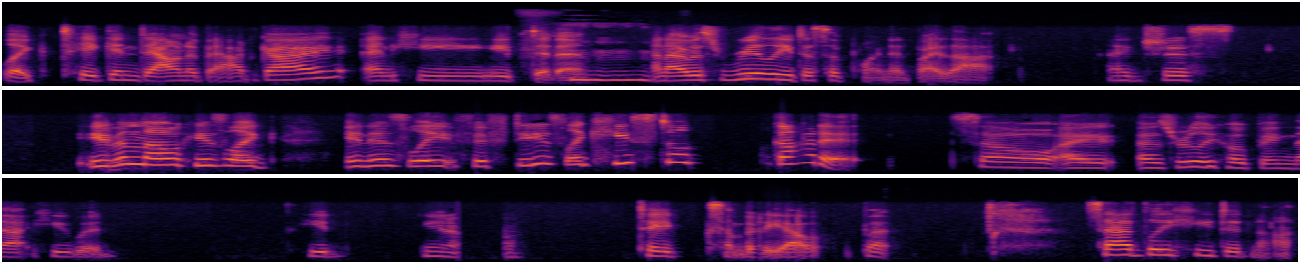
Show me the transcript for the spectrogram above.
like taken down a bad guy and he didn't. and I was really disappointed by that. I just even though he's like in his late 50s, like he still got it. So I I was really hoping that he would he'd you know, take somebody out. But sadly, he did not.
